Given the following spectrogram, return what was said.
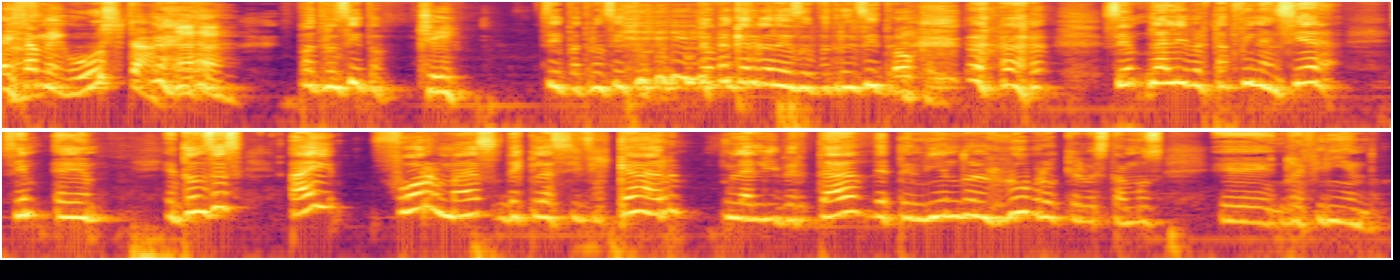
Esa me gusta. Patroncito. Sí. Sí, patroncito. Yo me cargo de eso, patroncito. Ok. Sí, la libertad financiera. ¿sí? Eh, entonces, hay formas de clasificar la libertad dependiendo el rubro que lo estamos eh, refiriendo.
